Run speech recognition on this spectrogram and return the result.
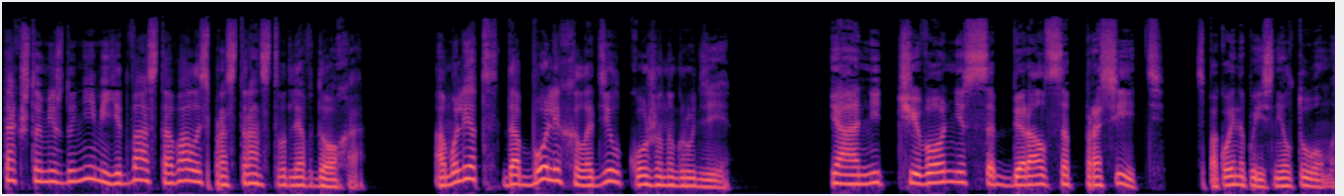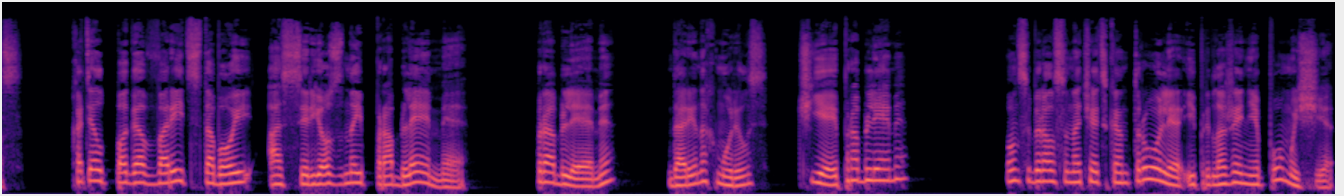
так что между ними едва оставалось пространство для вдоха. Амулет до боли холодил кожу на груди. «Я ничего не собирался просить», — спокойно пояснил Туомас хотел поговорить с тобой о серьезной проблеме». «Проблеме?» Дарья нахмурилась. «Чьей проблеме?» Он собирался начать с контроля и предложения помощи,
